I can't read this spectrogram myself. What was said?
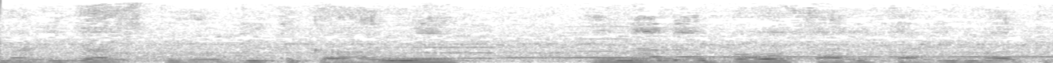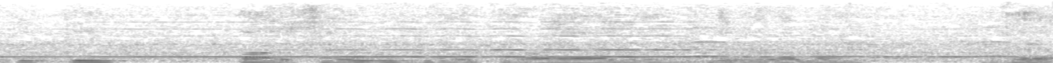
ਮੈਡੀਕਲ ਸਟੋਰ ਦੀ ਦੁਕਾਨ ਨੇ। ਇਹਨਾਂ ਨੇ ਬਹੁਤ ਸਾਰੀ ਸਾਡੀ ਮਦਦ ਕੀਤੀ। ਭਗਤ ਸਿੰਘ ਗਰੁੱਪ ਵਾਲਿਆਂ ਨੇ ਮੇਰੇ ਜੈ।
